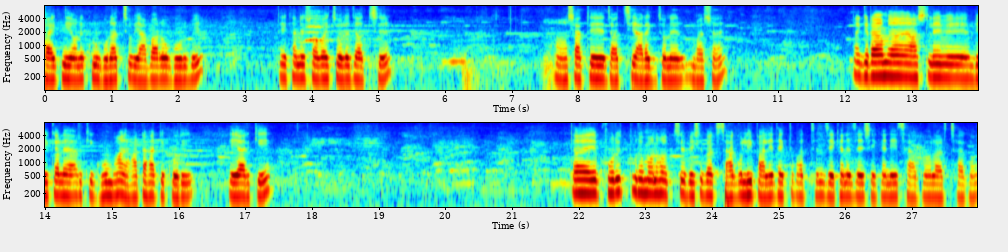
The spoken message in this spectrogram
বাইক নিয়ে অনেকক্ষণ ঘোরাচ্ছে, ওই আবারও ঘুরবে। তো এখানে সবাই চলে যাচ্ছে। সাথে যাচ্ছি আরেকজনের বাসায়। গ্রামে আসলে বিকালে আর কি ঘুম হয়, হাঁটাহাঁটি করি, এই আর কি। তাই ফরিদপুরে মনে হচ্ছে বেশিরভাগ ছাগলই পালে, দেখতে পাচ্ছেন যেখানে যায় সেখানেই ছাগল আর ছাগল।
